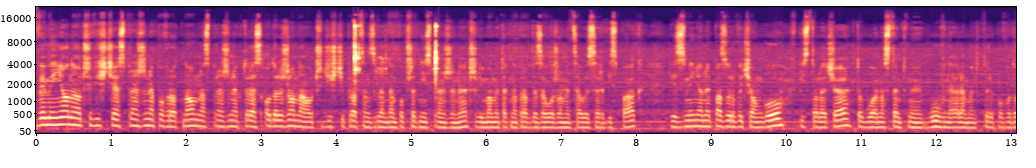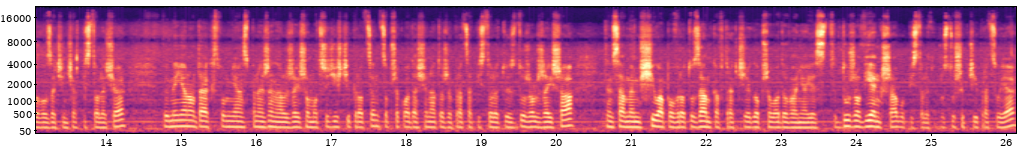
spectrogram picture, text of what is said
wymienione oczywiście sprężynę powrotną na sprężynę, która jest odelżona o 30% względem poprzedniej sprężyny, czyli mamy tak naprawdę założony cały serwis pack. Jest zmieniony pazur wyciągu w pistolecie, to był następny główny element, który powodował zacięcia w pistolecie. Wymienioną, tak jak wspomniałem, sprężynę lżejszą o 30%, co przekłada się na to, że praca pistoletu jest dużo lżejsza, tym samym siła powrotu zamka w trakcie jego przeładowania jest dużo większa, bo pistolet po prostu szybciej pracuje,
